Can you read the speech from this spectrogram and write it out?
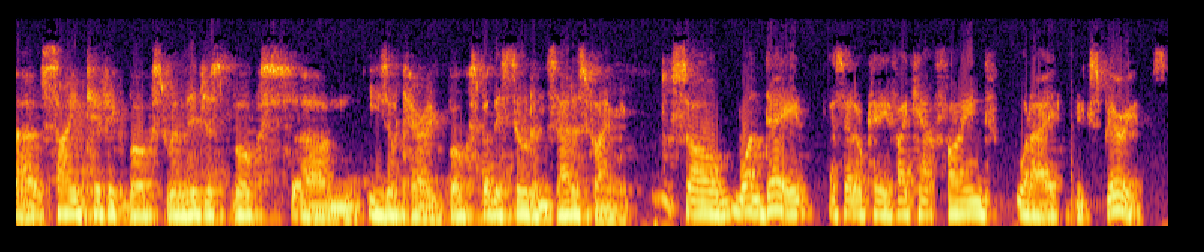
uh, scientific books, religious books, um, esoteric books, but they still didn't satisfy me. So one day I said, okay, if I can't find what I experienced,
